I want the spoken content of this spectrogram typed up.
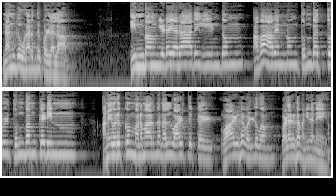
நன்கு உணர்ந்து கொள்ளலாம். இன்பம் இடையராது ஈண்டும் அவாவென்னும் துன்பத்துள் துன்பம் கெடின். அனைவருக்கும் மனமார்ந்த நல்வாழ்த்துக்கள். வாழ்க வள்ளுவம் வளர்க மனிதநேயம்.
